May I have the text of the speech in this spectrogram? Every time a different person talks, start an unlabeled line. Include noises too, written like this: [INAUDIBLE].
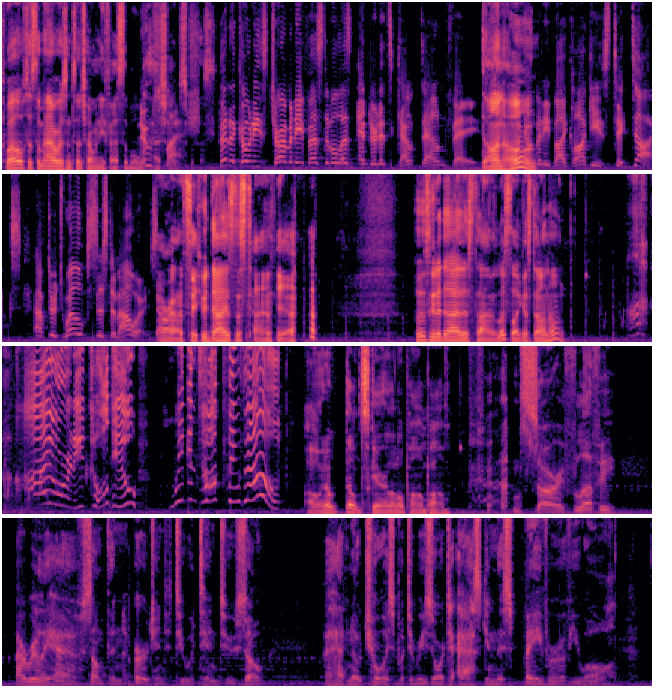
12 system hours until Charmony Festival.
Newsflash! Penacony's Charmony Festival has entered its countdown phase.
Done home.
Accompanied by Clockie's TikToks after 12 system hours.
All right, let's see who dies this time. [LAUGHS] Yeah. Who's gonna die this time? It looks like it's Dan Heng.
Uh, I already told you. We can talk things out.
Oh, don't don't scare little pom pom. [LAUGHS]
I'm sorry, Fluffy. I really have something urgent to attend to, so I had no choice but to resort to asking this favor of you all.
